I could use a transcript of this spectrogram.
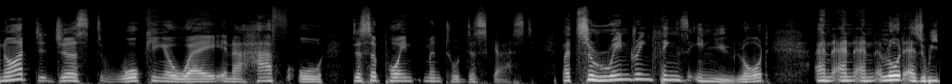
not just walking away in a huff or disappointment or disgust, but surrendering things in you, Lord. And, and, and Lord, as we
